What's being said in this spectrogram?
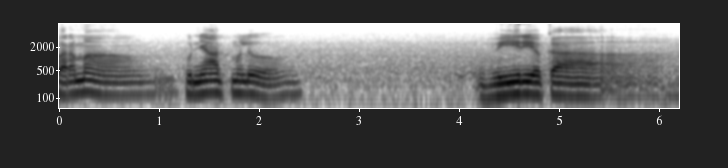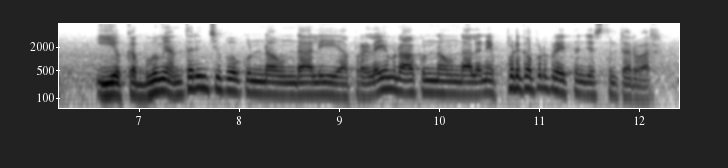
పరమ పుణ్యాత్ములు వీరి యొక్క ఈ యొక్క భూమి అంతరించిపోకుండా ఉండాలి ఆ ప్రళయం రాకుండా ఉండాలని ఎప్పటికప్పుడు ప్రయత్నం చేస్తుంటారు వారు.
